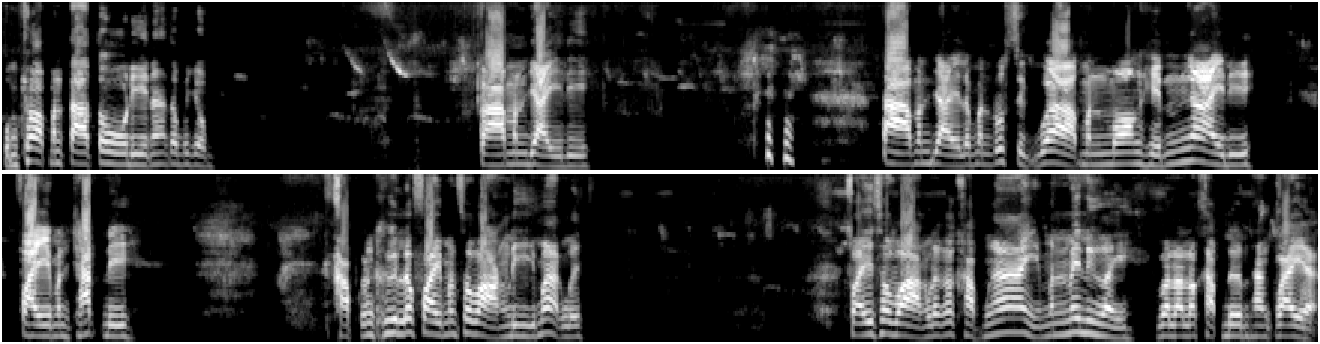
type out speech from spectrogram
ผมชอบมันตาโตดีนะท่านผู้ชม ตามันใหญ่ดี ตามันใหญ่แล้วมันรู้สึกว่ามันมองเห็นง่ายดี ไฟมันชัดดี ขับกลางคืนแล้วไฟมันสว่างดีมากเลย ไฟสว่างแล้วก็ขับง่าย มันไม่เหนื่อย เวลาเราขับเดินทางไกลอะ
